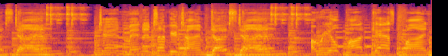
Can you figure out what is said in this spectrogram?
Doug's Dime. Ten minutes of your time, Doug's Dime. A real podcast find.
